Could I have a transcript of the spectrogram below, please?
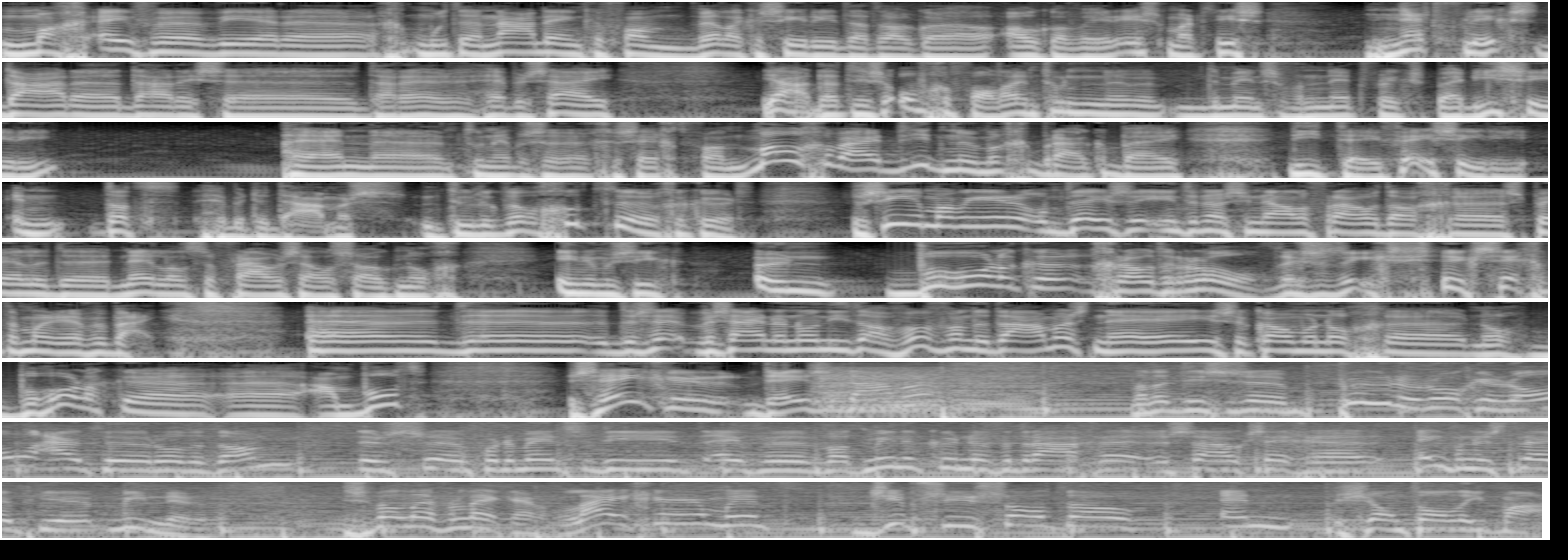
mag even weer uh, moeten nadenken van welke serie dat ook, uh, ook alweer is. Maar het is Netflix. Daar, uh, daar, is, daar hebben zij... Ja, dat is opgevallen. En toen de mensen van Netflix bij die serie... En uh, toen hebben ze gezegd van... mogen wij dit nummer gebruiken bij die tv-serie? En dat hebben de dames natuurlijk wel goed uh, gekeurd. Zie je maar weer, op deze Internationale Vrouwendag... Uh, spelen de Nederlandse vrouwen zelfs ook nog in de muziek een behoorlijke grote rol. Dus ik, ik zeg het er maar even bij. De, de, we zijn er nog niet af hoor, van de dames. Nee, ze komen nog, nog behoorlijk aan bod. Zeker deze dame. Want het is uh, pure rock'n'roll uit uh, Rotterdam. Dus uh, voor de mensen die het even wat minder kunnen verdragen... zou ik zeggen, even een streepje minder. Het is wel even lekker. Leiger met Gypsy Salto en Chantal Ipma.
